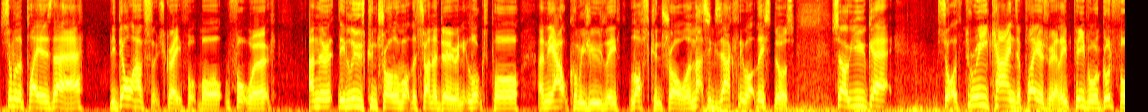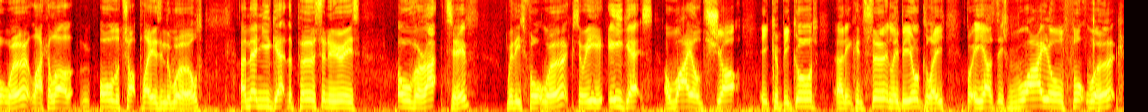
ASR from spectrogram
some of the players there, they don't have such great football footwork and they lose control of what they're trying to do and it looks poor and the outcome is usually lost control and that's exactly what this does. So you get sort of three kinds of players really. People with good footwork, like a lot of all the top players in the world, and then you get the person who is overactive with his footwork. So he, he gets a wild shot. It could be good and it can certainly be ugly, but he has this wild footwork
